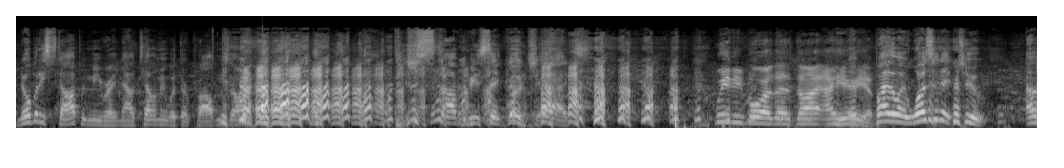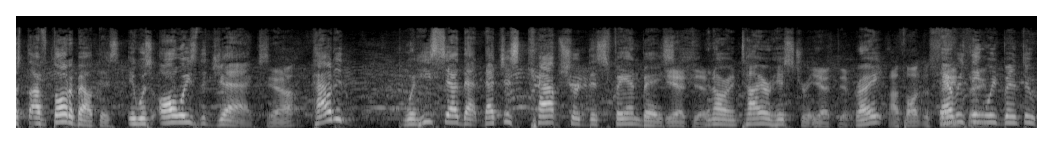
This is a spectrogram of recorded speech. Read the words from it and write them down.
Nobody's stopping me right now, telling me what their problems are. They're just stopping me and saying, "Go Jags." we need more of this. No, I, I hear you. By the way, wasn't it too? I was, I've thought about this. It was always the Jags. Yeah. How did when he said that? That just captured this fan base Yeah, it did. in our entire history. Yeah, it did. Right. I thought the same thing. Everything thing. we've been through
